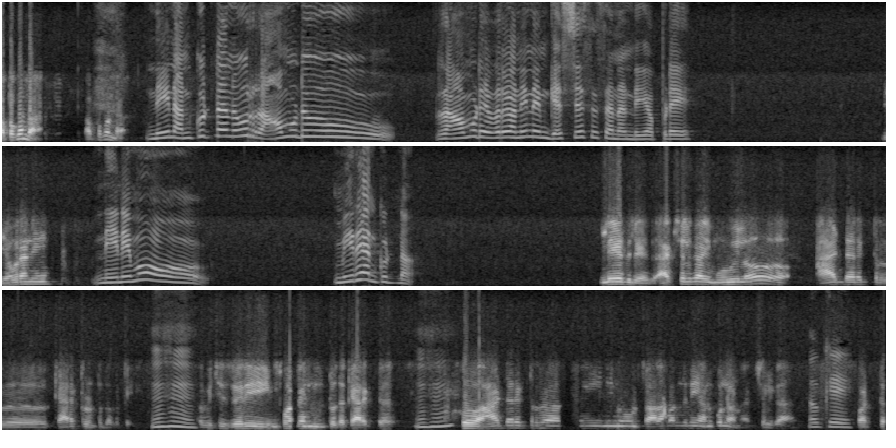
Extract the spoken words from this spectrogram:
తప్పకుండా తప్పకుండా. నేను అనుకుంటున్నాను రాముడు రాముడు ఎవరు అని నేను గెస్ చేసేసానండి అప్పుడే. ఎవరని? నేనేమో మీరే అనుకుంటున్నా. లేదు లేదు. యాక్చువల్గా ఈ మూవీలో యాడ్ డైరెక్టర్ క్యారెక్టర్ ఉంటుంది ఒకటి. Which is very important to the character. So ad director నేను చాలా మందిని అనుకున్నాను యాక్చువల్గా. బట్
